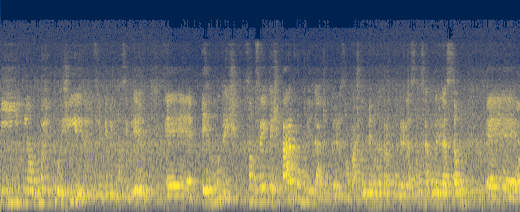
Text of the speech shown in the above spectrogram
e em algumas liturgias, a gente teve aqui na nossa igreja, é, perguntas são feitas para a comunidade, a congregação. O pastor pergunta para a congregação se a congregação é,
